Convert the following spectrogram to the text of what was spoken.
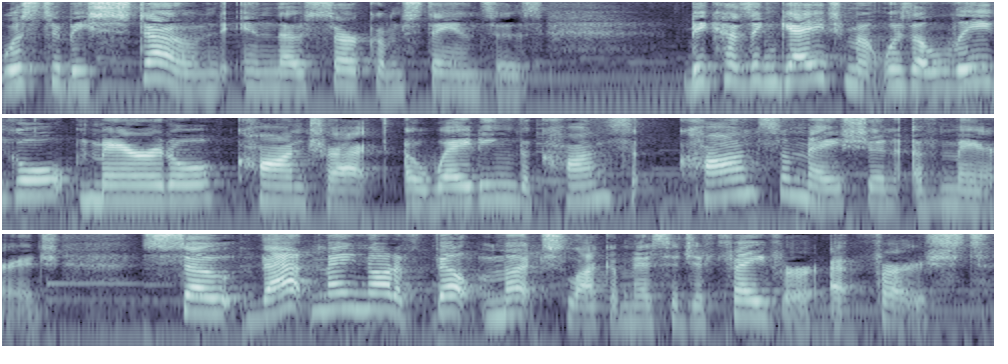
was to be stoned in those circumstances because engagement was a legal marital contract awaiting the cons- consummation of marriage. So that may not have felt much like a message of favor at first.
